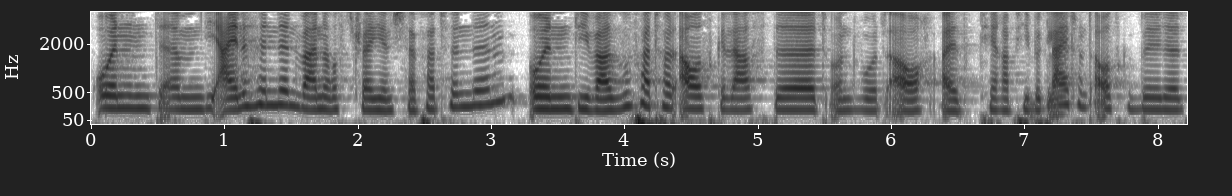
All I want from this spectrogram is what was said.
Und ähm, die eine Hündin war eine Australian Shepherd Hündin und die war super toll ausgelastet und wurde auch als Therapiebegleithund ausgebildet.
